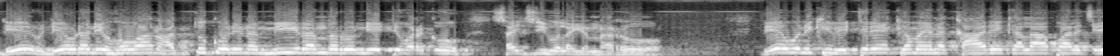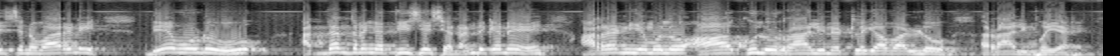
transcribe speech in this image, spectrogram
దేవు దేవుడని యహోవాను హత్తుకొనిన మీరందరూ నేటి వరకు సజీవులై ఉన్నారు. దేవునికి వ్యతిరేకమైన కార్యకలాపాలు చేసిన వారిని దేవుడు అర్ధంతరంగా తీసేశాడు. అందుకనే అరణ్యములో ఆకులు రాలినట్లుగా వాళ్ళు రాలిపోయారు.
